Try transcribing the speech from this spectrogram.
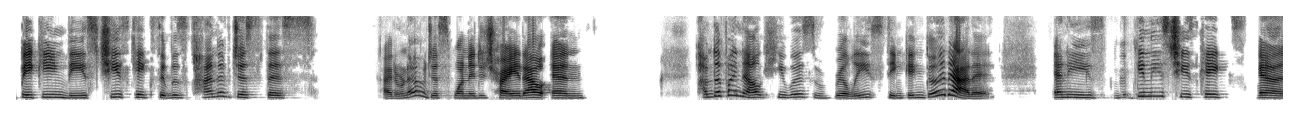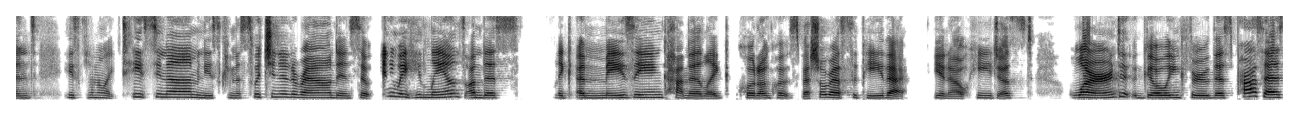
baking these cheesecakes. It was kind of just this, I don't know, just wanted to try it out. And come to find out, he was really stinking good at it. And he's making these cheesecakes and he's kind of like tasting them and he's kind of switching it around. And so, anyway, he lands on this like amazing kind of like quote unquote special recipe that, you know, he just learned going through this process.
